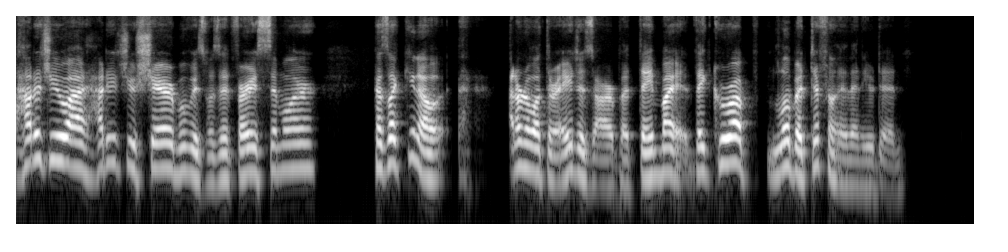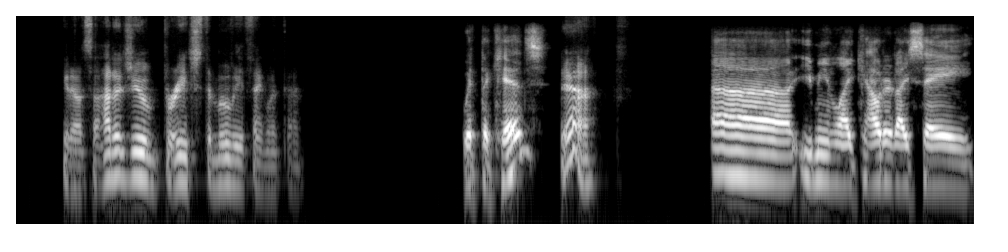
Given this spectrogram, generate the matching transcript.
how did you uh how did you share movies? Was it very similar? Because like, you know, I don't know what their ages are, but they might they grew up a little bit differently than you did, you know. So how did you breach the movie thing with them? with the kids Yeah. uh you mean like how did i say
